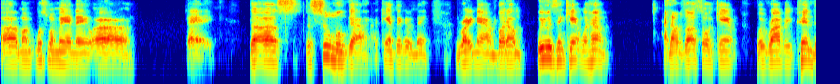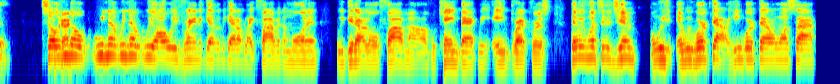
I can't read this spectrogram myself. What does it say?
uh my what's my man name? Uh The uh, the sumo guy. I can't think of his name right now, but um we was in camp with him. And I was also in camp with Robbie Pender. So Okay. you know, we never we never we always ran together. We got up like five in the morning. We did our little five miles. We came back, we ate breakfast. Then we went to the gym and we and we worked out. He worked out on one side,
